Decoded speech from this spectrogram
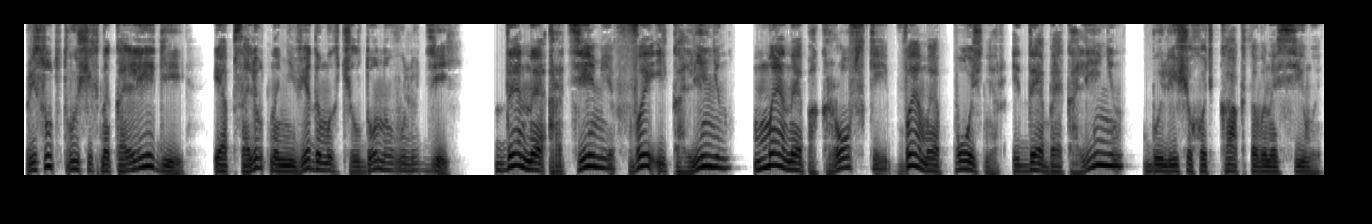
присутствующих на коллегии и абсолютно неведомых Челдонову людей. Д.Н. Артемьев, В. И. Калинин, М.Н. Покровский, В.М. Познер и Д.Б. Калинин были еще хоть как-то выносимы.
